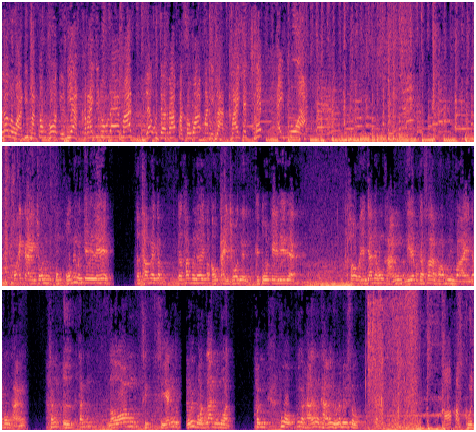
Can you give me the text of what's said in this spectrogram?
แล้วระหว่างที่มันต้องโทษอยู่เนี่ย ใครจะดูแลมัน แล้วอุจจาระปัสสาวะมันอีกล่ะใครจะเช็ดไอ้มั่วเพราะไอ้ไก่ชนผมผมเนี่ยมันเกเรจะทำอะไรก็จะทำไปเลยเอาไก่ชนเนี่ยไอ้ตัวเกเรเนี่ยเข้าไปยัดในห้องขังอันนี้มันก็สร้างความวุ่นวายในห้องขัง ทั้งอึทั้งร้องเสียงโอ้ยบดลั่นไปหมดคนพวกผู้ต้องหาในห้องขังก็อยู่กันเป็นสุข ขอขอบคุณ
